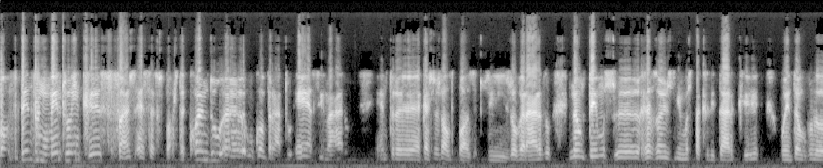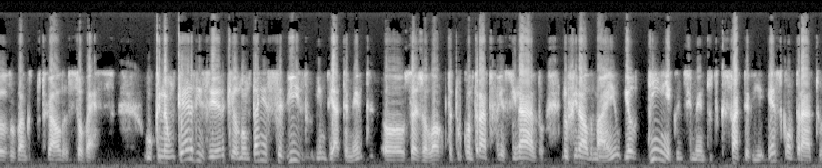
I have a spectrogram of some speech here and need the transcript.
Bom, depende do momento em que se faz essa resposta. Quando uh, o contrato é assinado entre a Caixa Geral de Depósitos e João Berardo, não temos uh, razões nenhumas para acreditar que o então governador do Banco de Portugal soubesse. O que não quer dizer que ele não tenha sabido imediatamente, ou seja, logo, portanto, o contrato foi assinado no final de maio, ele tinha conhecimento de que, de facto, havia esse contrato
